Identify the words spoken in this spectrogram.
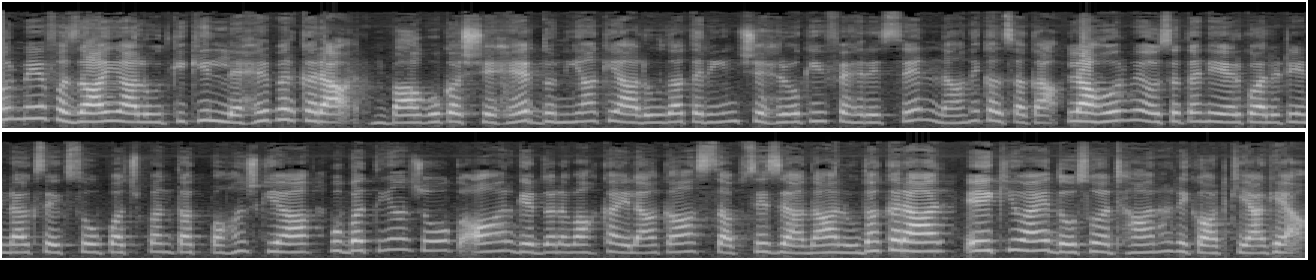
लाहौर में फजाई आलूदगी की लहर पर करार बागों का शहर दुनिया के आलूदा तरीन शहरों की फहरिस्त से ना निकल सका। लाहौर में औसतन एयर क्वालिटी इंडेक्स 155 तक पहुँच गया। वो बत्तियाँ चौक और गिरदोनवाह का इलाका सबसे ज़्यादा आलूदा करार। ए क्यू आई दो सौ अठारह रिकॉर्ड किया गया।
